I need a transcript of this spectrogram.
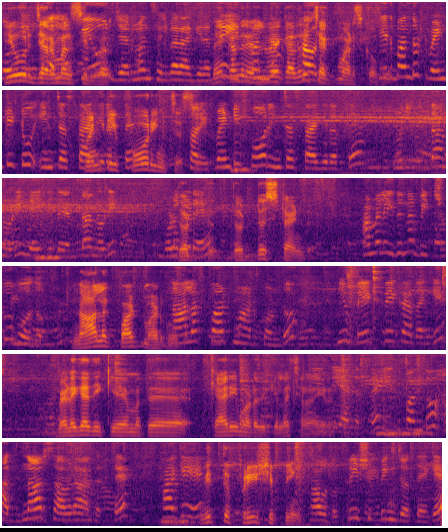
Pure German pure German silver ಆಗಿರುತ್ತೆ. ಚೆಕ್ ಮಾಡಿಸ್ಕೋಬೋದು. ಇದು ಬಂದು ಟ್ವೆಂಟಿ ಟೂ ಇಂಚಸ್ ಆಗಿರುತ್ತೆ ಸಾರಿ ಟ್ವೆಂಟಿ ಫೋರ್ ಇಂಚಸ್ ಆಗಿರುತ್ತೆ ನೋಡಿ ಉದ್ದ ನೋಡಿ ಹೇಗಿದೆ ಅಂತ ನೋಡಿ. ಒಳಗಡೆ ದೊಡ್ಡ ಸ್ಟ್ಯಾಂಡ್ ಆಮೇಲೆ ಇದನ್ನ ಬಿಚ್ಕೋಬಹುದು ನಾಲ್ಕು ಪಾರ್ಟ್ ಮಾಡ್ಬೋದು. ನಾಲ್ಕು ಪಾರ್ಟ್ ಮಾಡ್ಕೊಂಡು ನೀವು ಬೇಕು ಬೇಕಾದಂಗೆ ಬೆಳಗೋದಿಕ್ಕೆ ಮತ್ತೆ ಕ್ಯಾರಿ ಮಾಡೋದಕ್ಕೆಲ್ಲ ಚೆನ್ನಾಗಿರುತ್ತೆ. ಆಗುತ್ತೆ. ಇದು ಬಂದು ಹದಿನಾರು ಸಾವಿರ ಆಗುತ್ತೆ. ಹಾಗೆ ವಿತ್ ಫ್ರೀ ಶಿಪ್ಪಿಂಗ್ ಹೌದು ಫ್ರೀ ಶಿಪ್ಪಿಂಗ್ ಜೊತೆಗೆ.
